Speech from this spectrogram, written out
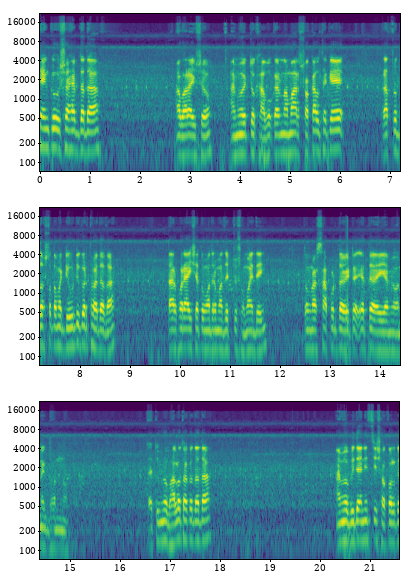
থ্যাংক ইউ সাহেব দাদা। আবার আইসো। আমিও একটু খাব, কারণ আমার সকাল থেকে রাত্র দশটা তো আমার ডিউটি করতে হয় দাদা। তারপরে আইসা তোমাদের মাঝে একটু সময় দেই। তোমরা সাপোর্ট দাও, এটা, এতে আমি অনেক ধন্য। তাই তুমিও ভালো থাকো দাদা। আমিও বিদায় নিচ্ছি। সকলকে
